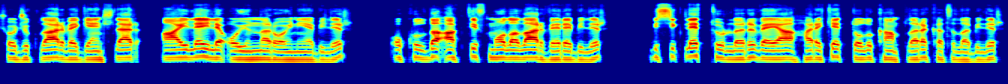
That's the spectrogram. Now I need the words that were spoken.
Çocuklar ve gençler aileyle oyunlar oynayabilir, okulda aktif molalar verebilir, bisiklet turları veya hareket dolu kamplara katılabilir,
